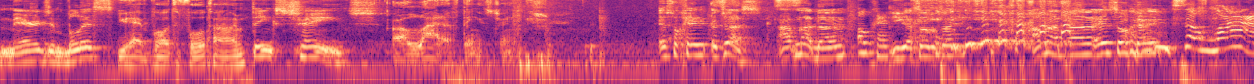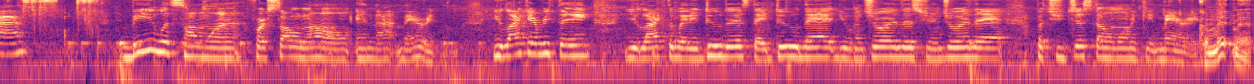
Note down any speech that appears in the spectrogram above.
marriage and bliss, You have brought to full time. things change. A lot of things change. It's okay. Adjust. I'm not done. Okay. You got something to say? I'm not done. It's okay. So why be with someone for so long and not marry them? You like everything. You like the way they do this, they do that. You enjoy this, you enjoy that, but you just don't want to get married. Commitment.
